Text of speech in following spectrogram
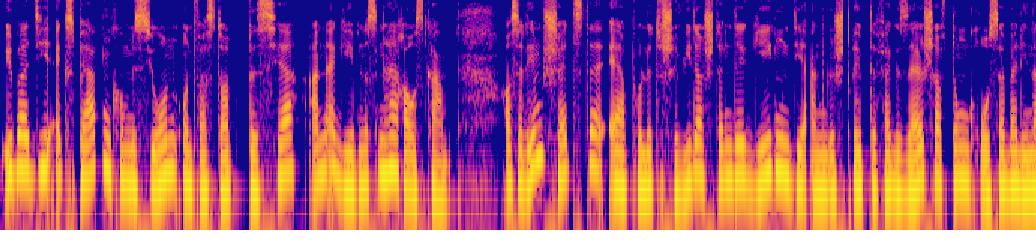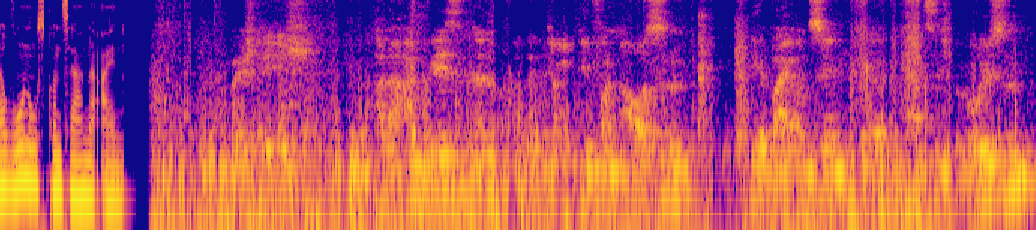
über die Expertenkommission und was dort bisher an Ergebnissen herauskam. Außerdem schätzte er politische Widerstände gegen die angestrebte Vergesellschaftung großer Berliner Wohnungskonzerne ein. Möchte ich alle Anwesenden, alle die, die von außen hier bei uns sind, äh, herzlich begrüßen.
